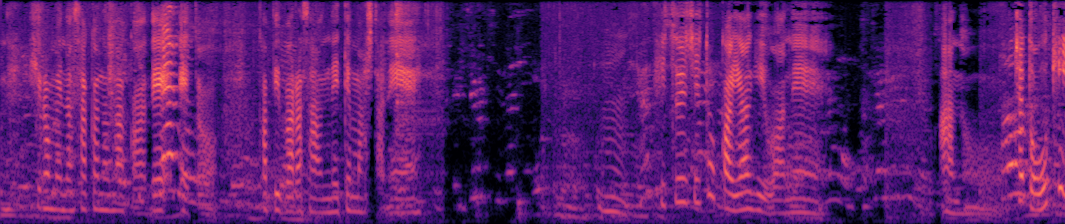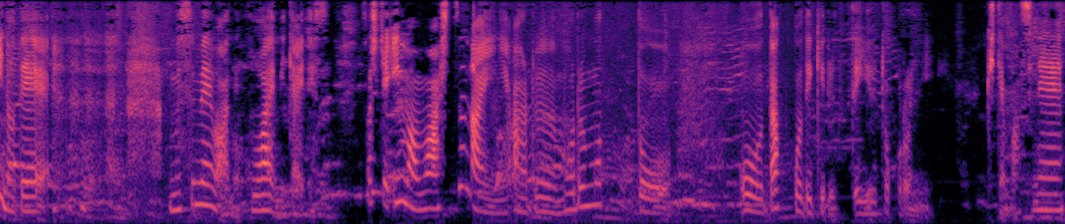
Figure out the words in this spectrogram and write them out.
ね広めの坂の中で、えっと、カピバラさん寝てましたね。うん。羊とかヤギはね、あの、ちょっと大きいので、娘はね、怖いみたいです。そして今は室内にあるモルモットを抱っこできるっていうところに来てますね。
